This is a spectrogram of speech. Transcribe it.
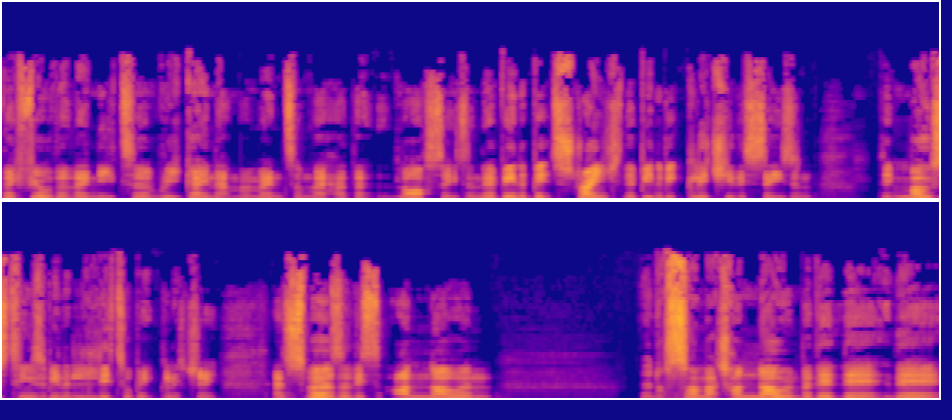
they feel that they need to regain that momentum they had that last season. They've been a bit strange. They've been a bit glitchy this season. I think mm. most teams have been a little bit glitchy, and Spurs are this unknown. Not so much unknown, but they're, they're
